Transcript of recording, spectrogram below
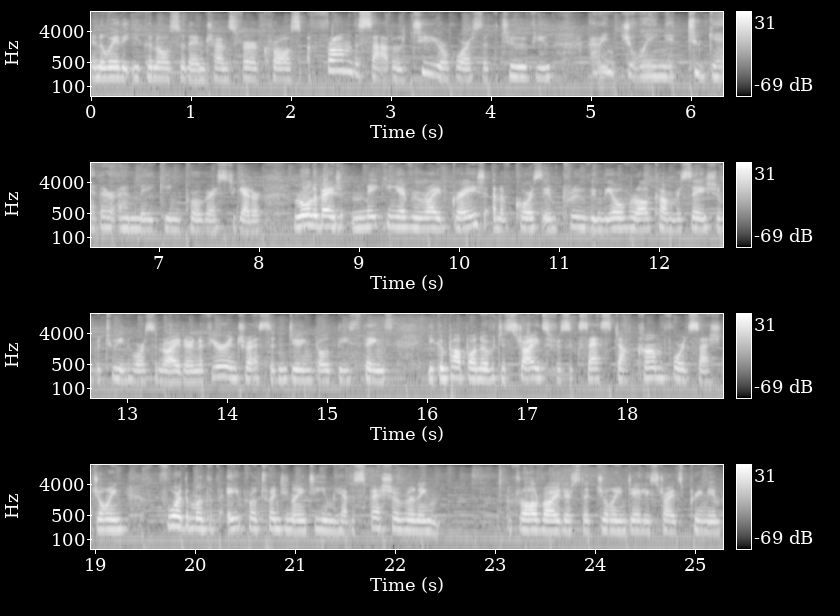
in a way that you can also then transfer across from the saddle to your horse that the two of you are enjoying it together and making progress together. We're all about making every ride great and, of course, improving the overall conversation between horse and rider. And if you're interested in doing both these things, you can pop on over to stridesforsuccess.com forward slash join. For the month of April 2019, we have a special running for all riders that join Daily Strides Premium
